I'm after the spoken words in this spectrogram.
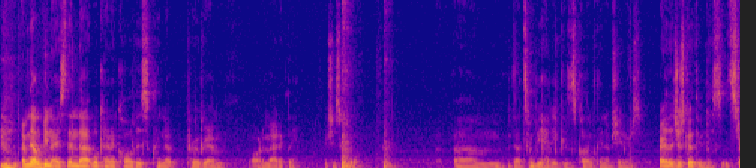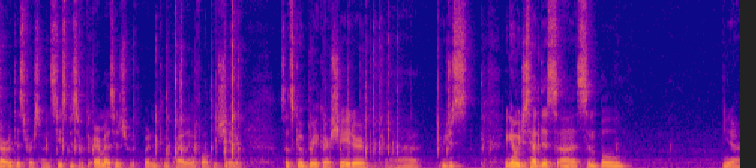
I mean that'll be nice. Then that will kind of call this cleanup program automatically, which is cool. Um, but that's gonna be a headache because it's calling cleanup shaders. All right, let's just go through this. Let's start with this first one. See specific error message when compiling a faulty shader. So let's go break our shader. Uh, we just, again, we just had this uh, simple, you know,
